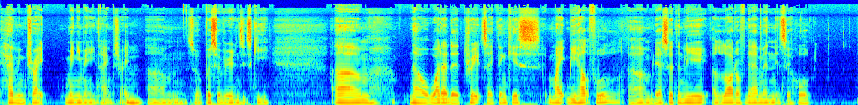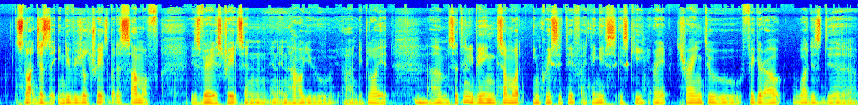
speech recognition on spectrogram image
having tried many many times, right? Mm. Um, so perseverance is key. Um, now, what are the traits I think is might be helpful? Um, there are certainly a lot of them, and it's a whole. It's not just the individual traits, but the sum of these various traits and, and, and how you uh, deploy it. Mm. Um, certainly, being somewhat inquisitive, I think, is, is key, right? Trying to figure out what is the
